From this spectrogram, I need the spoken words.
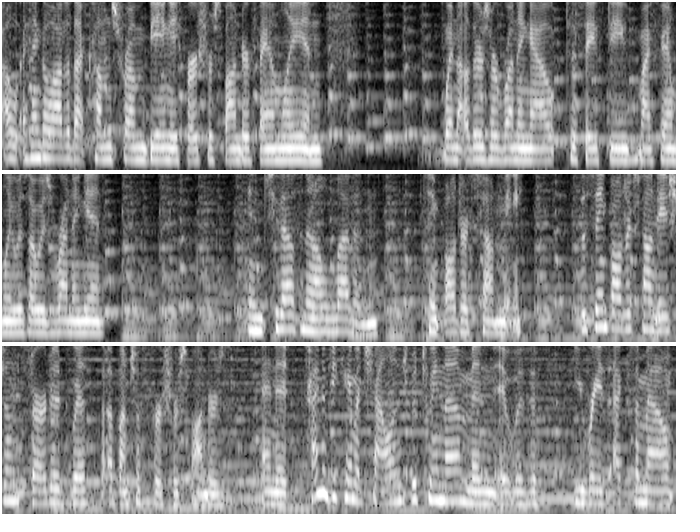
I think a lot of that comes from being a first responder family and when others are running out to safety, my family was always running in. In 2011, St. Baldrick's found me. The St. Baldrick's Foundation started with a bunch of first responders, and it kind of became a challenge between them. And it was if you raise X amount,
